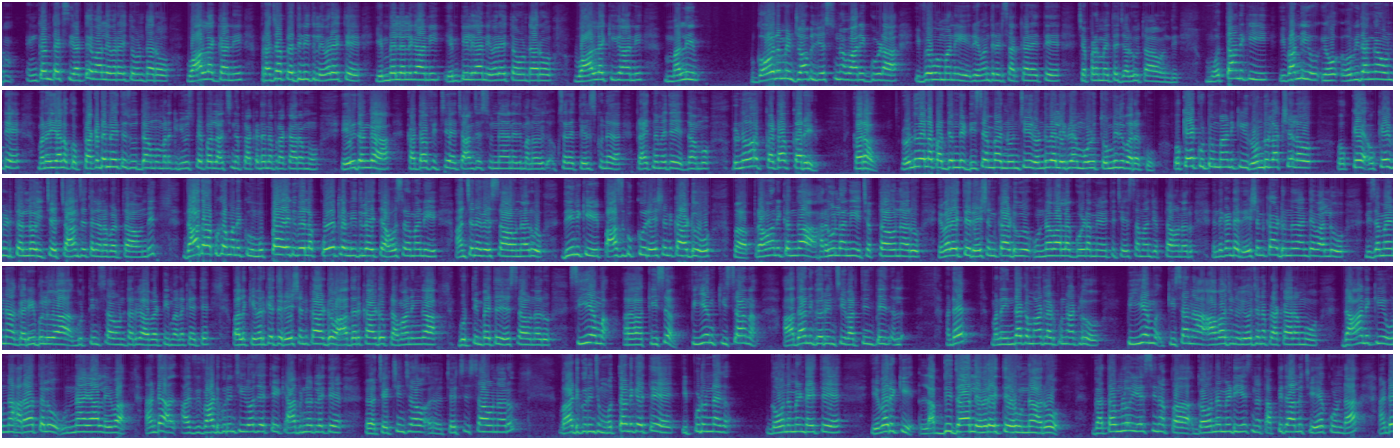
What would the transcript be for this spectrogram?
Um, ఇన్కమ్ ట్యాక్స్ కట్టే వాళ్ళు ఎవరైతే ఉంటారో వాళ్ళకి కానీ ప్రజాప్రతినిధులు ఎవరైతే ఎమ్మెల్యేలు కానీ ఎంపీలు కానీ ఎవరైతే ఉంటారో వాళ్ళకి కానీ మళ్ళీ గవర్నమెంట్ జాబులు చేస్తున్న వారికి కూడా ఇవ్వమని రేవంత్ రెడ్డి సర్కార్ అయితే చెప్పడం అయితే జరుగుతూ ఉంది. మొత్తానికి ఇవన్నీ ఓ- విధంగా ఉంటే మనం ఇవాళ ఒక ప్రకటన అయితే చూద్దాము. మనకి న్యూస్ పేపర్లో వచ్చిన ప్రకటన ప్రకారము ఏ విధంగా కట్ ఆఫ్ ఇచ్చే ఛాన్సెస్ ఉన్నాయనేది మనం ఒకసారి తెలుసుకునే ప్రయత్నం అయితే చేద్దాము. ఆఫ్ కట్ ఆఫ్ కరీర్ కరార్ రెండు వేల పద్దెనిమిది డిసెంబర్ నుంచి రెండు వేల ఇరవై మూడు తొమ్మిది వరకు ఒకే కుటుంబానికి రెండు లక్షల ఒకే ఒకే విడతల్లో ఇచ్చే ఛాన్స్ అయితే కనబడతా ఉంది. దాదాపుగా మనకు ముప్పై ఐదు వేల కోట్ల నిధులు అయితే అవసరమని అంచనా వేస్తూ ఉన్నారు. దీనికి పాస్బుక్ రేషన్ కార్డు ప్రామాణికంగా అర్హులని చెప్తా ఉన్నారు. ఎవరైతే రేషన్ కార్డు ఉన్న వాళ్ళకు కూడా మేమైతే చేస్తామని చెప్తా ఉన్నారు. ఎందుకంటే రేషన్ కార్డు ఉన్నదంటే వాళ్ళు నిజమైన గరీబులుగా గుర్తిస్తూ ఉంటారు కాబట్టి మనకైతే వాళ్ళకి ఎవరికైతే రేషన్ కార్డు ఆధార్ కార్డు ప్రమాణంగా గుర్తింపు అయితే చేస్తూ ఉన్నారు. సీఎం కిసాన్ పిఎం కిసాన్ ఆ దాని గురించి వర్తింపే అంటే మనం ఇందాక మాట్లాడుకున్నట్లు పిఎం కిసాన్ ఆవాజన యోజన ప్రకారము దానికి ఉన్న అర్హతలు ఉన్నాయా లేవా? అంటే అవి వాటి గురించి ఈరోజు అయితే క్యాబినెట్లు అయితే చర్చించ చర్చిస్తూ ఉన్నారు. వాటి గురించి మొత్తానికైతే ఇప్పుడున్న గవర్నమెంట్ అయితే ఎవరికి లబ్ధిదారులు ఎవరైతే ఉన్నారో గతంలో చేసిన ప గవర్నమెంట్ చేసిన తప్పిదాలు చేయకుండా అంటే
